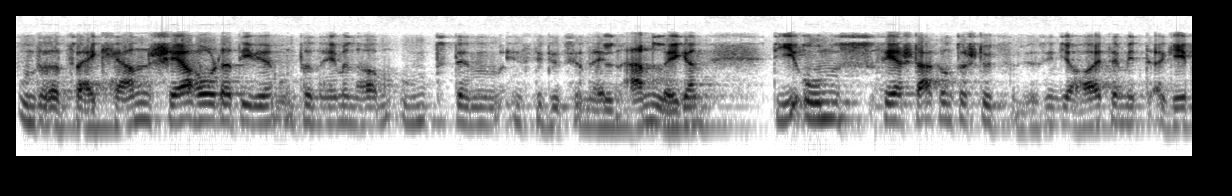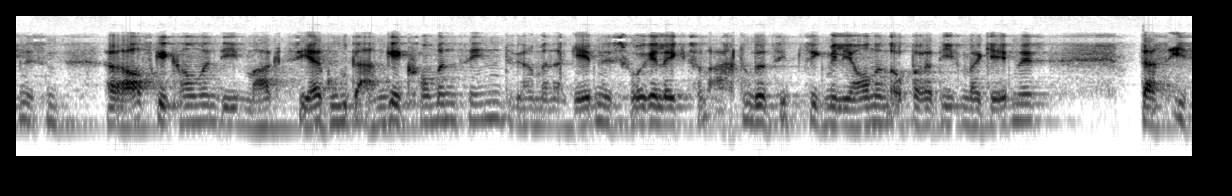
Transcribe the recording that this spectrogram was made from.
unserer zwei Kern-Shareholder, die wir im Unternehmen haben, und den institutionellen Anlegern, die uns sehr stark unterstützen. Wir sind ja heute mit Ergebnissen herausgekommen, die im Markt sehr gut angekommen sind. Wir haben ein Ergebnis vorgelegt von 870 Millionen operativen Ergebnis. Das ist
